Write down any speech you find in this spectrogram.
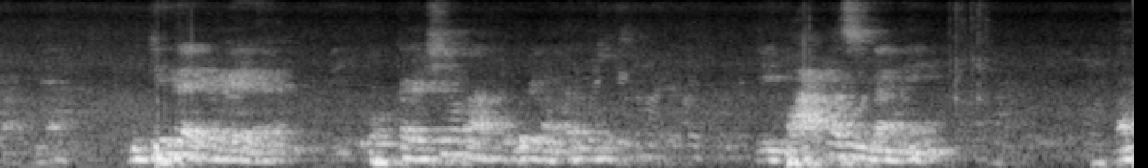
కాకుండా ముఖ్యంగా ఇక్కడ ఒక్క విషయం నాకు అందరికీ ఈ పార్ట్నర్స్ కానీ మన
